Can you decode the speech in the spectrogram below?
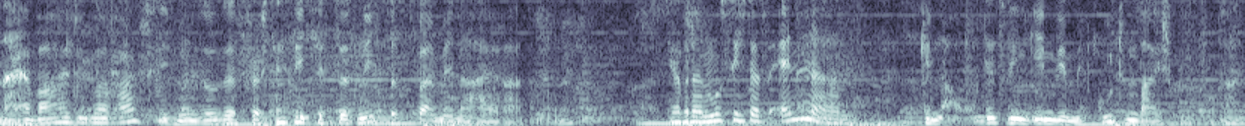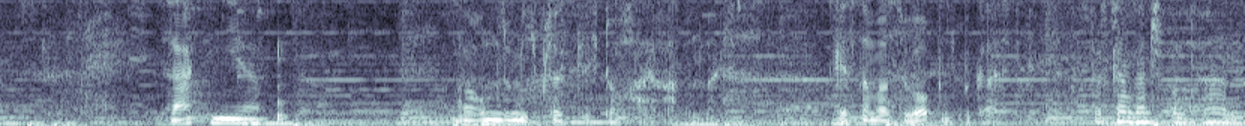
Na, er war halt überrascht. Ich meine, so selbstverständlich ist das nicht, dass zwei Männer heiraten, oder? Ja, aber dann muss sich das ändern. Genau, und deswegen gehen wir mit gutem Beispiel voran. Sag mir, warum du mich plötzlich doch heiraten möchtest. Gestern warst du überhaupt nicht begeistert. Das kam ganz spontan.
